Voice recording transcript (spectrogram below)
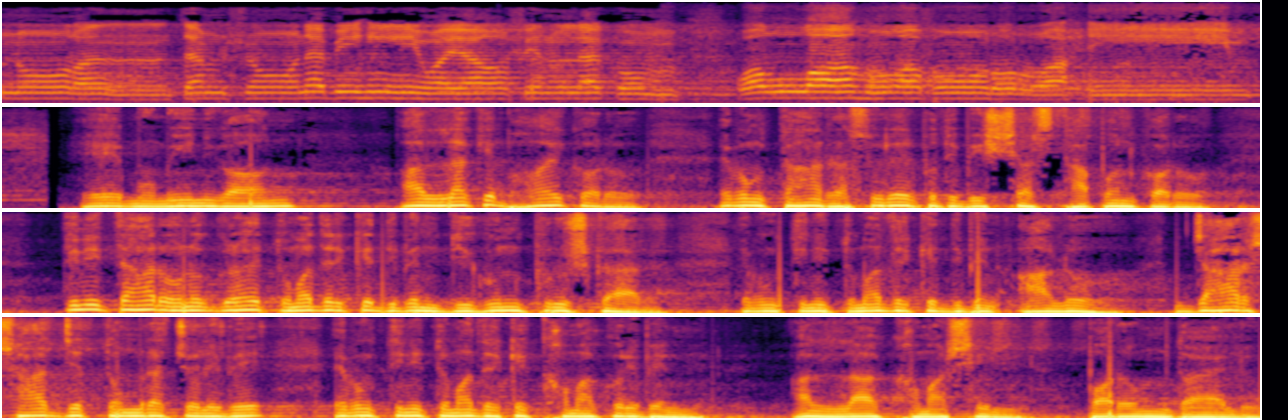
نورا تمشون به ويغفر لكم والله غفور رحيم হে মুমিনগণ আল্লাহকে ভয় করো এবং তাহার রাসুলের প্রতি বিশ্বাস স্থাপন করো তিনি তাহার অনুগ্রহে তোমাদেরকে দিবেন দ্বিগুণ পুরস্কার এবং তিনি তোমাদেরকে দিবেন আলো যাহার সাহায্যে তোমরা চলিবে এবং তিনি তোমাদেরকে ক্ষমা করিবেন আল্লাহ ক্ষমাশীল পরম দয়ালু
